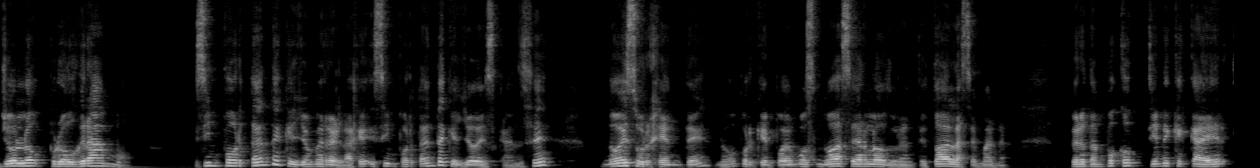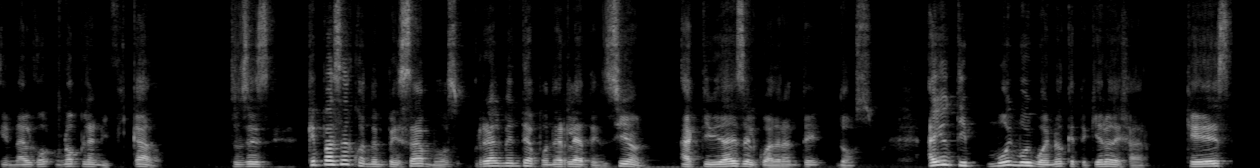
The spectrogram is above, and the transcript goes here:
yo lo programo. Es importante que yo me relaje, es importante que yo descanse, no es urgente, ¿no? Porque podemos no hacerlo durante toda la semana, pero tampoco tiene que caer en algo no planificado. Entonces, ¿qué pasa cuando empezamos realmente a ponerle atención? Actividades del cuadrante 2. Hay un tip muy, muy bueno que te quiero dejar, que es,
